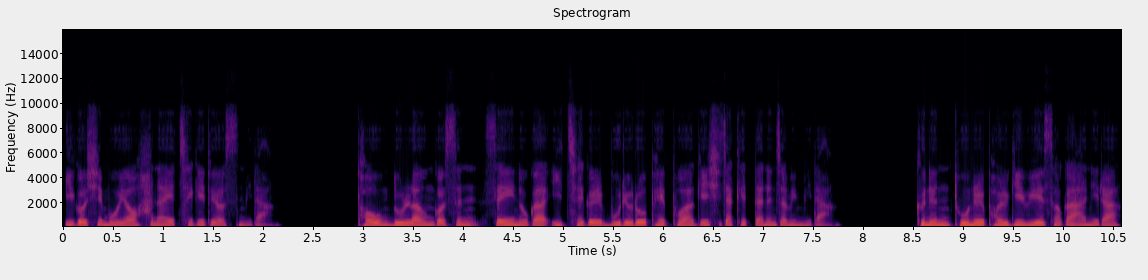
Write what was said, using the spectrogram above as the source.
이것이 모여 하나의 책이 되었습니다. 더욱 놀라운 것은 세이노가 이 책을 무료로 배포하기 시작했다는 점입니다. 그는 돈을 벌기 위해서가 아니라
